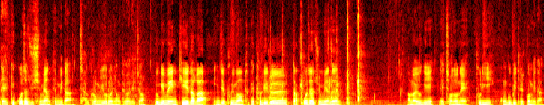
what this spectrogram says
네, 이렇게 꽂아주시면 됩니다. 자, 그럼 이런 형태가 되죠. 여기 메인 뒤에다가 이제 V 마운트 배터리를 딱 꽂아주면은 아마 여기 네, 전원에 불이 공급이 될 겁니다.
